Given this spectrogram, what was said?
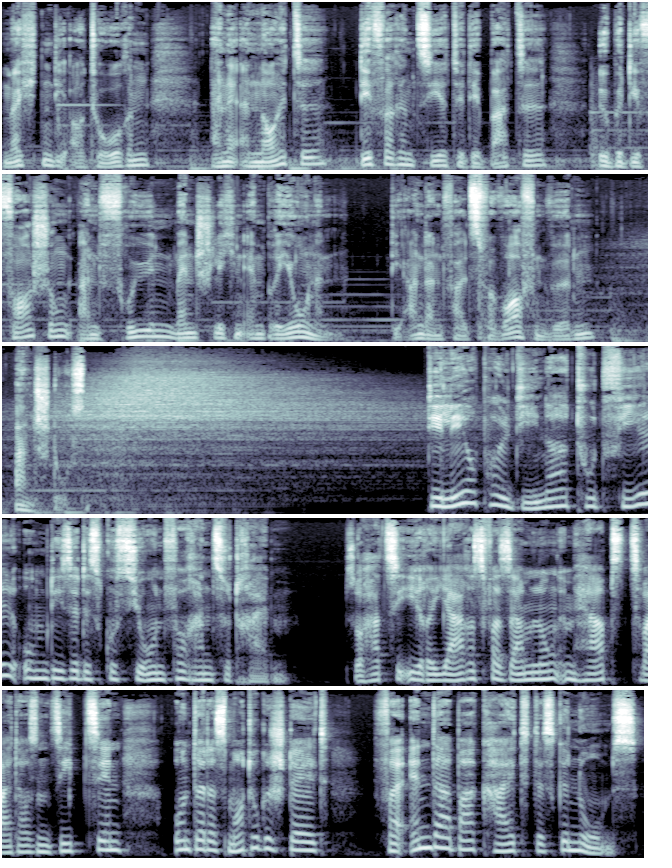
möchten die Autoren eine erneute, differenzierte Debatte über die Forschung an frühen menschlichen Embryonen, die andernfalls verworfen würden, anstoßen. Die Leopoldina tut viel, um diese Diskussion voranzutreiben. So hat sie ihre Jahresversammlung im Herbst 2017 unter das Motto gestellt Veränderbarkeit des Genoms.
